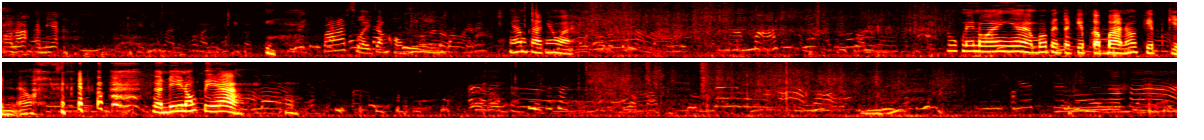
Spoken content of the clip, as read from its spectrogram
พอละอันเนี้ยป้าสวยจังของพี่นีงามคักยังวะลูกน้อยๆเงี้ยว่าเป็นตะเก็บกลับบ้านเขาเก็บกินเอาเงินดีน้องเปีย jättemånga här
